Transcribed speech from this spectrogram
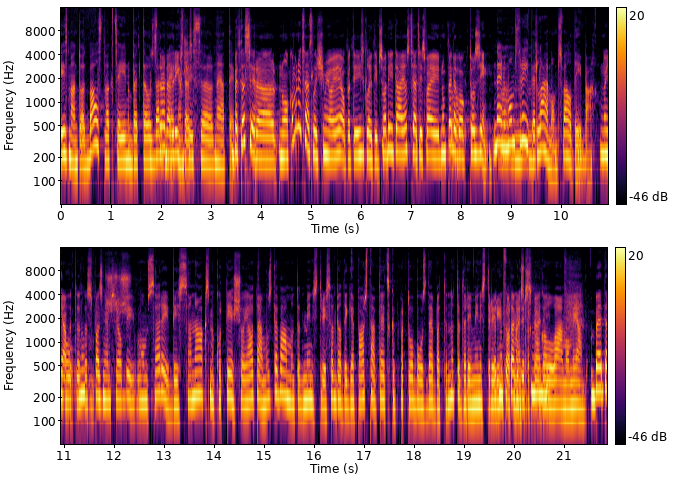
izmantot balstu vakcīnu, bet uz bet darbiniekiem šis neatiecas. Bet tas ir nokomunicēts līdz šim, jo ja jau pat izglītības vadītāja asociācijas vai nu, pedagogi to zina? Nē, nu, mums rīt ir lēmums valdībā. Nu, jā, bet nu, tas paziņojums jau bija. Mums arī bija sanāksme, kur tieši šo jautājumu uzdevām, un tad ministrijas atbildīgie pārstāvi teica, ka par to būs debata. Nu, tad arī ministri ir nu, informējuši par to galu lēmumu. Jā. Bet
